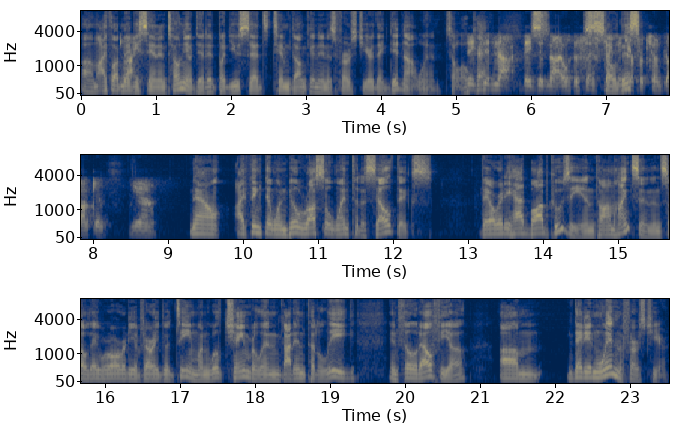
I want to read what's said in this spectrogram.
Um, I thought maybe Right. San Antonio did it, but you said Tim Duncan in his first year they did not win. So okay, They did not. They did not. It was the So second this- year for Tim Duncan. Yeah. Now, I think that when Bill Russell went to the Celtics, they already had Bob Cousy and Tom Heinsohn, and so they were already a very good team. When Wilt Chamberlain got into the league in Philadelphia, um, they didn't win the first year.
